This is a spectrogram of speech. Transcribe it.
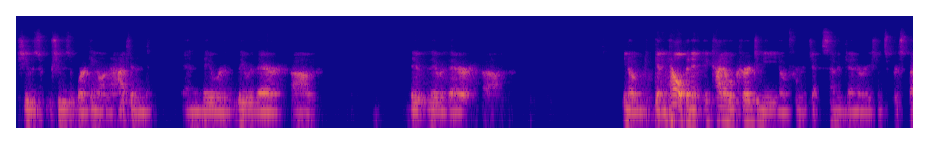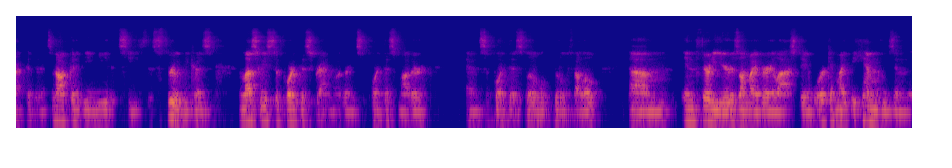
she was she was working on that and and they were they were there um, they, they were there um, you know, getting help. And it, it kind of occurred to me, you know, from a seven generations perspective, and it's not going to be me that sees this through because unless we support this grandmother and support this mother and support this little little fellow, um, in 30 years on my very last day of work, it might be him who's in the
